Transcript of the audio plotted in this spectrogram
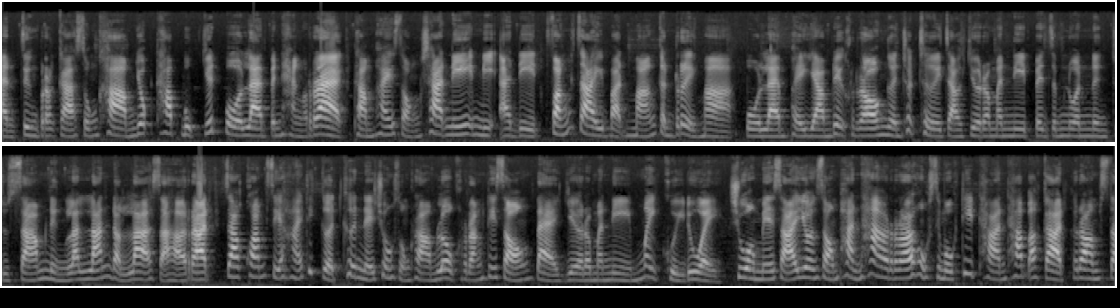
นด์ จึงประกาศสงครามยกทัพบุกยึดโปแลนด์เป็นแห่งแรกทำให้สองชาตินี้มีอดีตฝังใจบาดหมางกันเรื่อยมา โปแลนด์พยายามเรียกร้องเงินชดเชยจากเยอรมนีเป็นจำนวน 1.31 ล้านล้านดอลลาร์สหรัฐ จากความเสียหายที่เกิดขึ้นในช่วงสงครามโลกครั้งที่ 2 แต่เยอรมนีไม่คุยด้วย ช่วงเมษายน 2566 ที่ฐานทัพอากาศรามสไต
